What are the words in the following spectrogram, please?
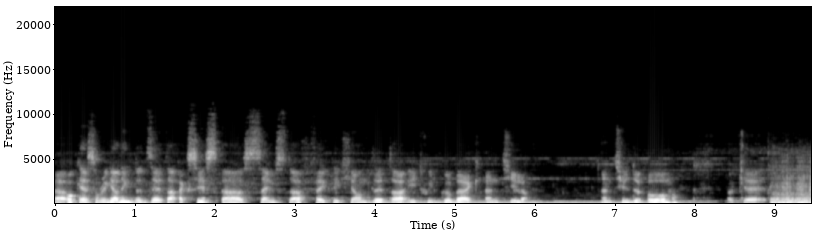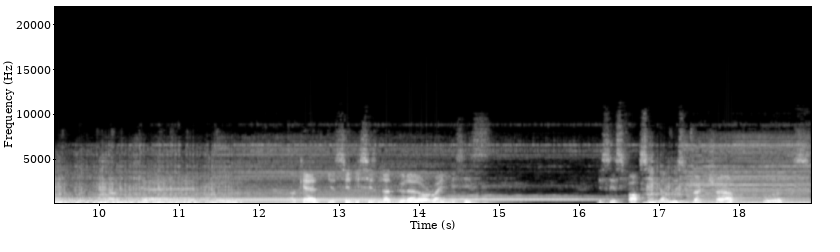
Uh, okay, so regarding the zeta axis, uh, same stuff. If I click here on zeta, it will go back until until the home Okay. Okay. Okay, you see this is not good at all, right? This is this is forcing on the structure. Oops.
